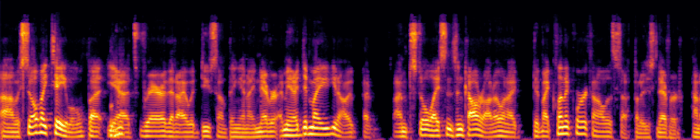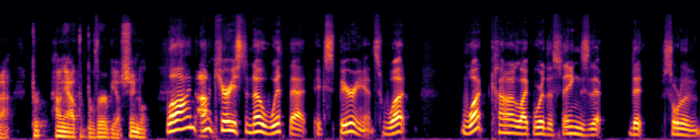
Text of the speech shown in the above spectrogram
um, I still have my table, but yeah, it's rare that I would do something. And I never. I mean, I did my you know I, I'm still licensed in Colorado, and I did my clinic work and all this stuff, but I just never kind of pr- hung out the proverbial shingle. Well, I'm I'm Um, curious to know with that experience, what what kind of like were the things that that sort of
